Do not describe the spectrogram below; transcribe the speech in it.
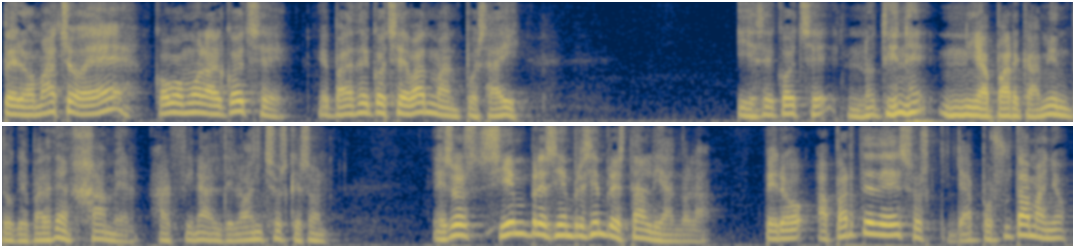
Pero macho, ¿eh? ¿Cómo mola el coche? Que parece el coche de Batman. Pues ahí y ese coche no tiene ni aparcamiento, que parecen Hammer al final, de lo anchos que son. Esos siempre, siempre, siempre están liándola. Pero aparte de esos, ya por su tamaño,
